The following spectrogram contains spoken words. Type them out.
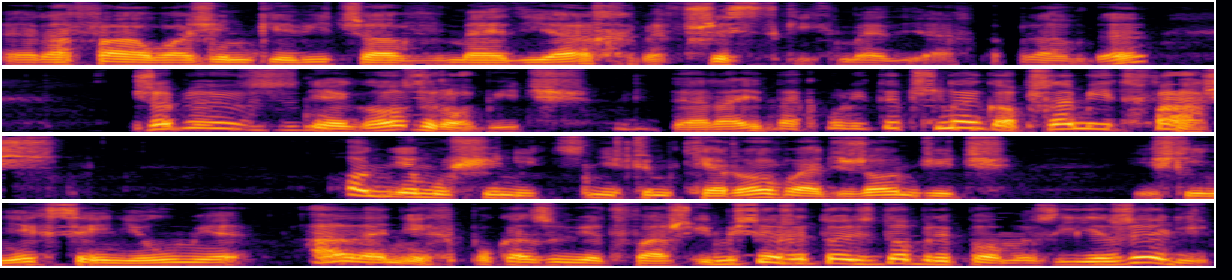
Rafała Ziemkiewicza w mediach, we wszystkich mediach naprawdę, żeby z niego zrobić lidera jednak politycznego, przynajmniej twarz. On nie musi nic, niczym kierować, rządzić, jeśli nie chce i nie umie, ale niech pokazuje twarz. I myślę, że to jest dobry pomysł. I jeżeli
